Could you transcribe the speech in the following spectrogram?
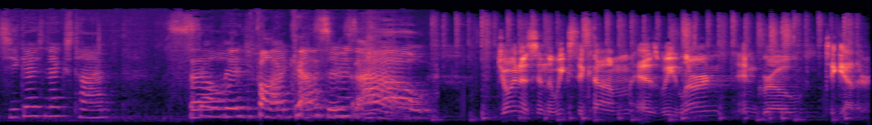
See you guys next time. Salvage Podcasters out. Join us in the weeks to come as we learn and grow together.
